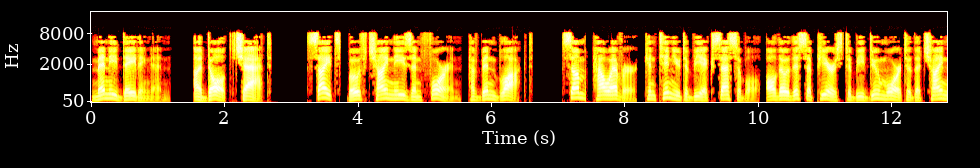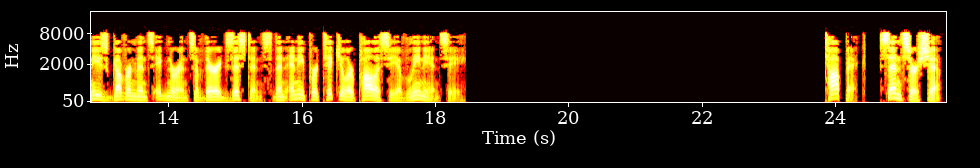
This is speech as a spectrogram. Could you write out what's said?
Many dating and adult chat sites, both Chinese and foreign, have been blocked. Some, however, continue to be accessible, although this appears to be due more to the Chinese government's ignorance of their existence than any particular policy of leniency. Topic: Censorship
